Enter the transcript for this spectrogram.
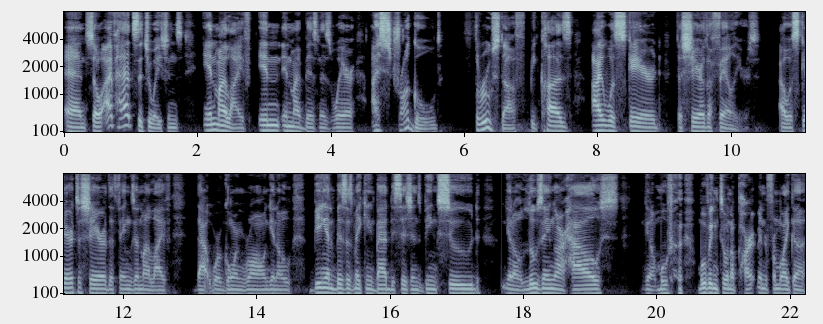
And so, I've had situations in my life, in in my business, where I struggled through stuff because I was scared to share the failures. I was scared to share the things in my life that were going wrong. You know, being in business, making bad decisions, being sued. You know, losing our house you know move, moving to an apartment from like a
